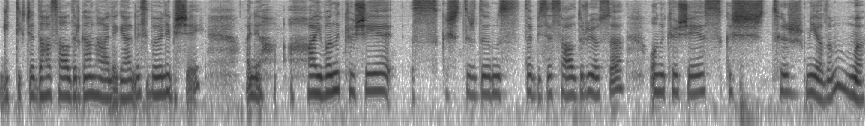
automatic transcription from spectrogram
gittikçe daha saldırgan hale gelmesi böyle bir şey. Hani ha- hayvanı köşeye sıkıştırdığımızda bize saldırıyorsa onu köşeye sıkıştırmayalım mı?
